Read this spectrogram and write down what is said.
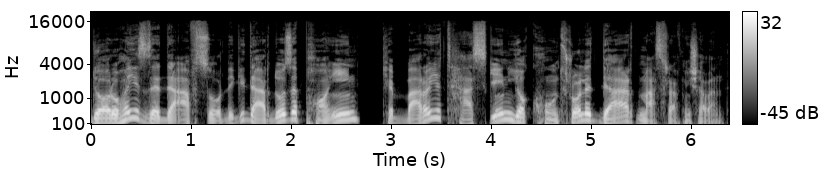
داروهای ضد افسردگی در دوز پایین که برای تسکین یا کنترل درد مصرف می شوند.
